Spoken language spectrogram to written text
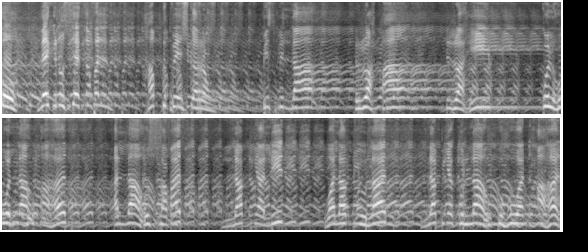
کو۔ لیکن اس سے قبل حمد پیش کر رہا ہوں۔ بسم اللہ الرحمن الرحیم۔ قل هو اللہ احد، اللہ السمد لم یلد ولم یولد، لم یکن له کفوا احد۔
